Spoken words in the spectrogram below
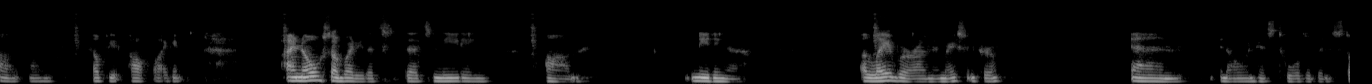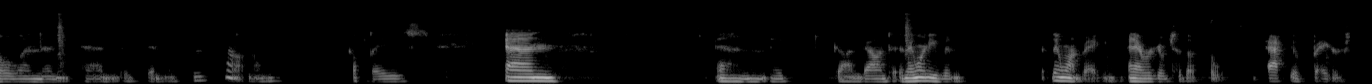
I'll, I'll help you. I'll, i can I know somebody that's that's needing um, needing a a laborer on their mason crew, and you know, and his tools have been stolen, and and they've been here for I don't know a couple days, and and they've gone down to, and they weren't even they weren't begging. I never give to the, the active beggars,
